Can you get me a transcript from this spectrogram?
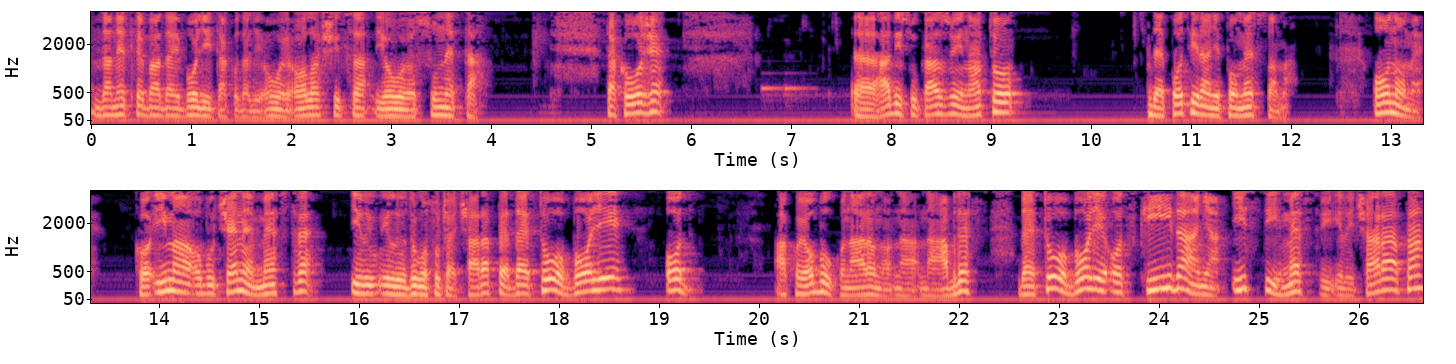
da ne treba da je bolje i tako dalje. Ovo je olakšica i ovo je suneta. Također uh, hadis ukazuje na to da je potiranje po mestvama onome ko ima obučene mestve ili, ili u drugom slučaju čarape, da je to bolje od, ako je obuku naravno na, na abdest, da je to bolje od skidanja istih mestvi ili čarapa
